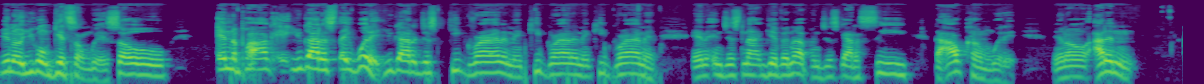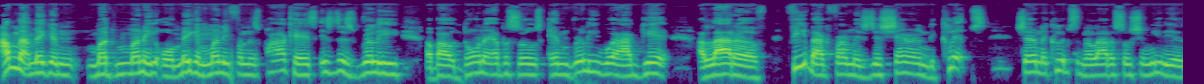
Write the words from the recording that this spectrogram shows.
you know you're gonna get somewhere. So in the park, eh, you gotta stay with it. You gotta just keep grinding and keep grinding and keep grinding and, and just not giving up and just gotta see the outcome with it. You know, I didn't I'm not making much money or making money from this podcast. It's just really about doing the episodes and really where I get a lot of feedback from is just sharing the clips, sharing the clips in a lot of social media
